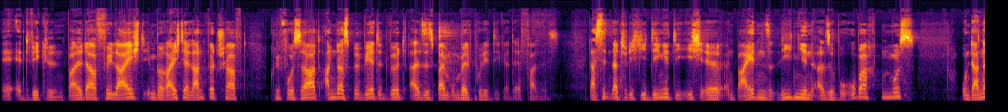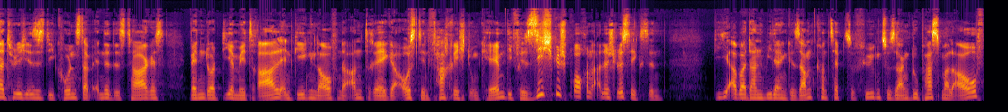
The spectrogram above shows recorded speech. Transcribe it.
äh, entwickeln, weil da vielleicht im Bereich der Landwirtschaft Glyphosat anders bewertet wird, als es beim Umweltpolitiker der Fall ist. Das sind natürlich die Dinge, die ich äh, in beiden Linien also beobachten muss. Und dann natürlich ist es die Kunst am Ende des Tages, wenn dort diametral entgegenlaufende Anträge aus den Fachrichtungen kämen, die für sich gesprochen alle schlüssig sind, die aber dann wieder ein Gesamtkonzept zu fügen, zu sagen, du pass mal auf,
